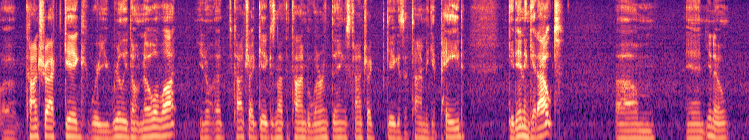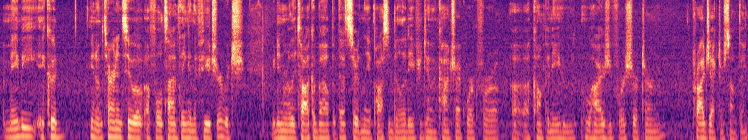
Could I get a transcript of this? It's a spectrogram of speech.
a, a, contract gig where you really don't know a lot. You know, a contract gig is not the time to learn things. Contract gig is a time to get paid, get in and get out. Um, and you know, maybe it could, you know, turn into a, a full time thing in the future, which we didn't really talk about, but that's certainly a possibility if you're doing contract work for a, a, company who, who hires you for a short term project or something.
